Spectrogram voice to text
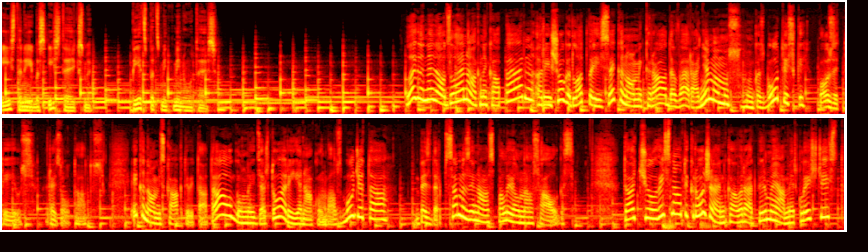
Īstenības izteiksme 15 minūtēs. Lai gan nedaudz lēnāk nekā pērn, arī šogad Latvijas ekonomika rāda vērā ņemamus un, kas būtiski, pozitīvus rezultātus. Ekonomiskā aktivitāte aug un līdz ar to arī ienākumi valsts budžetā, bezdarbs samazinās, palielinās algas. Taču viss nav tik rožaini, kā varētu pirmajā mirklī šķist.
